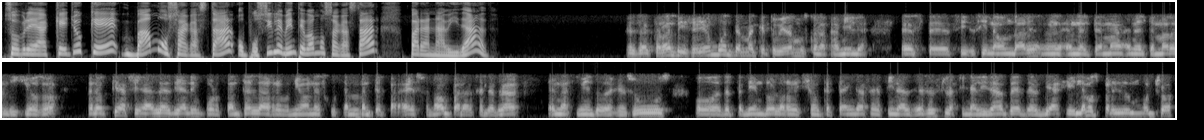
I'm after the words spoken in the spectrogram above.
Sobre aquello que vamos a gastar o posiblemente vamos a gastar para Navidad. Exactamente, y sería un buen tema que tuviéramos con la familia, este, sin ahondar en, el tema, en el tema religioso, pero que al final del día lo importante es la reunión es justamente para eso, ¿no? Para celebrar el nacimiento de Jesús o dependiendo de la religión que tengas, al final, esa es la finalidad del viaje y le hemos perdido mucho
